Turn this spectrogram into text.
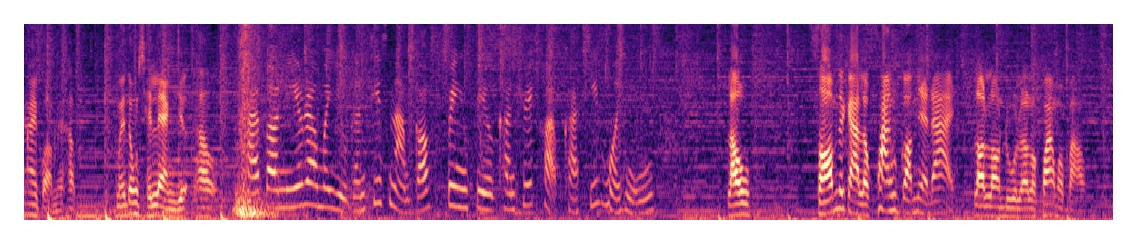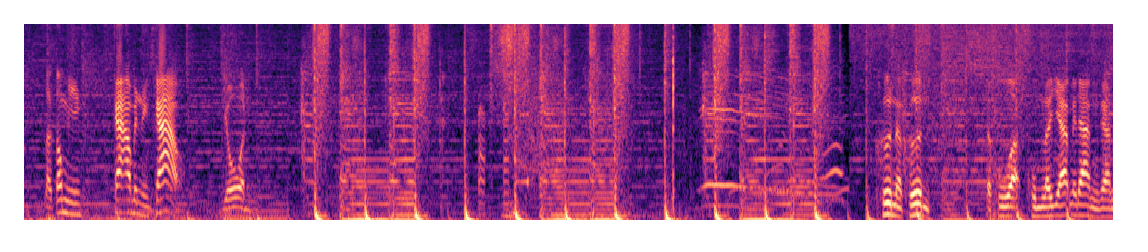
ง่ายกว่าไหมครับ ไม่ต้องใช้แรงเยอะเท่า ค่ะตอนนี้เรามาอยู่กันที่สนามกอล์ฟ Springfield Country Club ค่ะที่หัวหิน เราซ้อมด้วยการเราคว้างลูกกอล์ฟเนี่ยได้ เราลองดูเราเราคว้างเบาๆ เราต้องมีก้าวเป็นหนึ่งก้าวโยนขึ้นอะขึ้น แต่ครูอะคุมระยะไม่ได้เหมือนกัน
